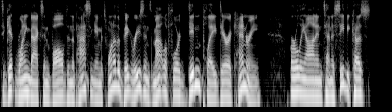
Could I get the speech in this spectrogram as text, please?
to get running backs involved in the passing game. It's one of the big reasons Matt LaFleur didn't play Derrick Henry early on in Tennessee because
